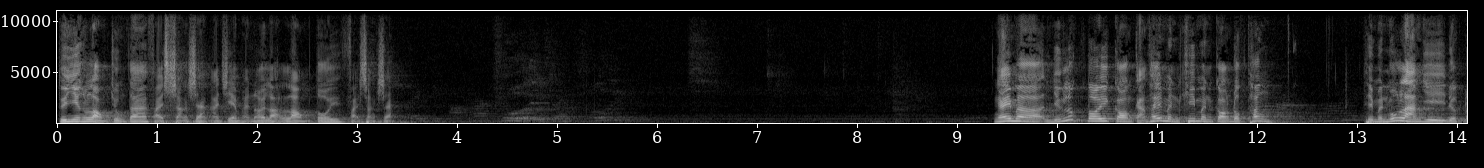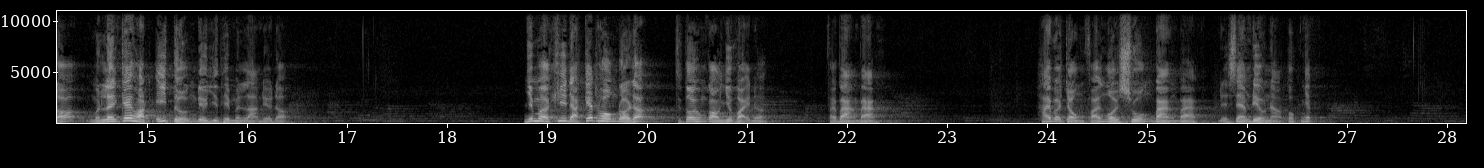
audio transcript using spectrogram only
Tuy nhiên lòng chúng ta phải sẵn sàng. Anh chị em hãy nói là lòng tôi phải sẵn sàng. Ngay mà những lúc tôi còn cảm thấy mình khi mình còn độc thân thì mình muốn làm gì được đó, mình lên kế hoạch ý tưởng điều gì thì mình làm điều đó. Nhưng mà khi đã kết hôn rồi đó thì tôi không còn như vậy nữa. Phải bàn bạc. Hai vợ chồng phải ngồi xuống bàn bạc để xem điều nào tốt nhất.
